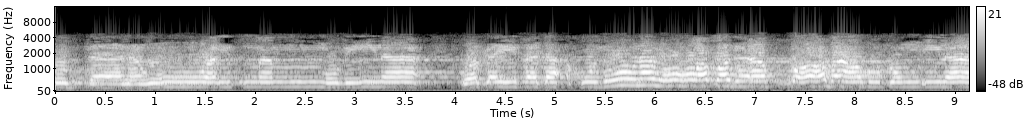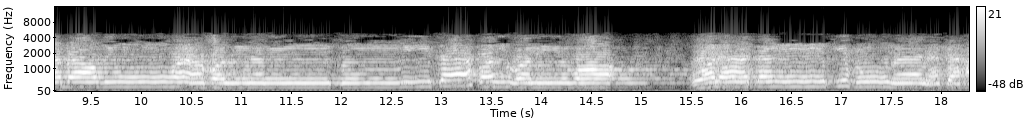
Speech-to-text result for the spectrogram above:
بهتانا وإثما مبينا وكيف تأخذونه وقد أفضى بعضكم إلى بعض وأخذن منكم ميثاقا غليظا ولا تنكحوا ما نكح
